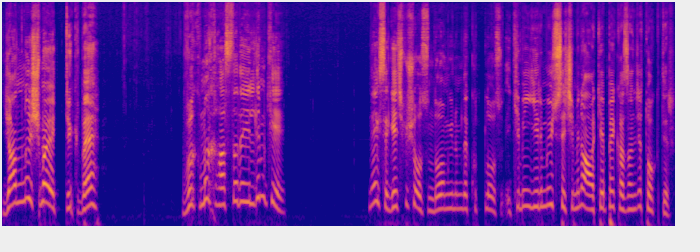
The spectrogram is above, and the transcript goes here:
Yanlış mı ettik be? Vık mık hasta değildim ki. Neyse geçmiş olsun. Doğum günümde kutlu olsun. 2023 seçimini AKP kazanınca toktir.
